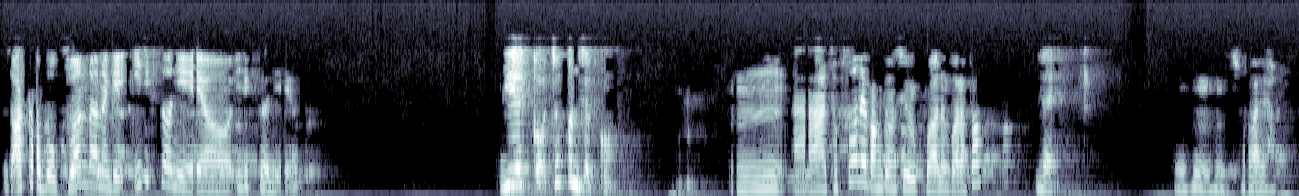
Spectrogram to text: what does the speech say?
그래서 아까 뭐 구한다는 게 이직선이에요, 이직선이에요? 위에 거, 첫 번째 거. 음, 아, 접선의 방정식을 구하는 거라서? 네. 음, 좋아요.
